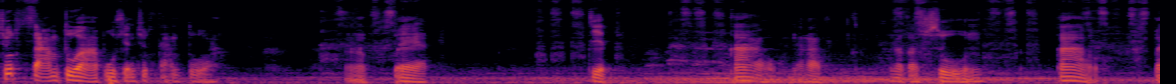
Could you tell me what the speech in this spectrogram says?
ชุดสามตัว ปูเขียนชุดสามตัวแปดเจ็ดเก้านะครับ แล้วก็ศูนย์เก้าแป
